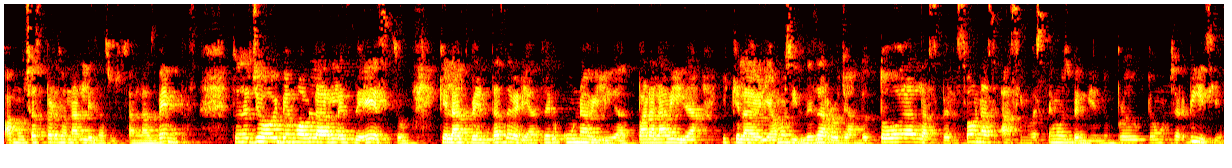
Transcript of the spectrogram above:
a muchas personas les asustan las ventas. Entonces yo hoy vengo a hablarles de esto, que las ventas deberían ser una habilidad para la vida y que la deberíamos ir desarrollando todas las personas, así no estemos vendiendo un producto o un servicio.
